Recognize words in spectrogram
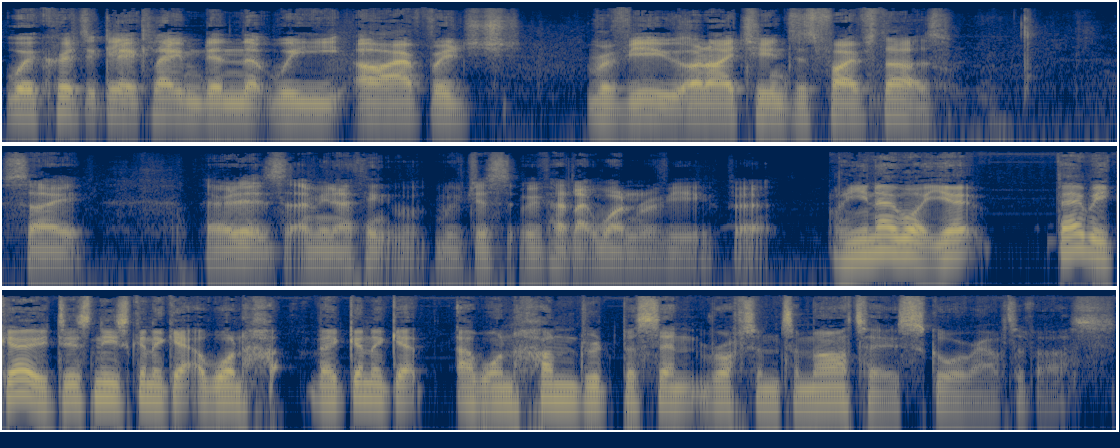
we're critically acclaimed in that we our average review on iTunes is five stars. So there it is. I mean, I think we've just we've had like one review, but Well, you know what? You there we go. Disney's going to get a one. They're going to get a one hundred percent Rotten Tomatoes score out of us.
